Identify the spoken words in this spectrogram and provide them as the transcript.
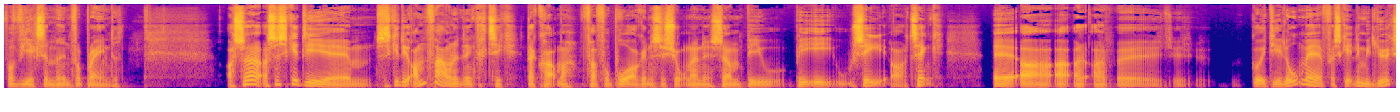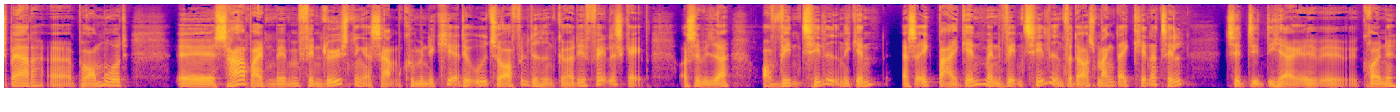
for virksomheden, for brandet. Og så, og så, skal de, øh, så skal de omfavne den kritik, der kommer fra forbrugerorganisationerne som BU, BEUC og Tænk, øh, og, og, og, og øh, gå i dialog med forskellige miljøeksperter øh, på området, øh, samarbejde med dem, finde løsninger sammen, kommunikere det ud til offentligheden, gøre det i fællesskab osv., og vind tilliden igen. Altså ikke bare igen, men vind tilliden, for der er også mange, der ikke kender til, til de, de her øh, øh, grønne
